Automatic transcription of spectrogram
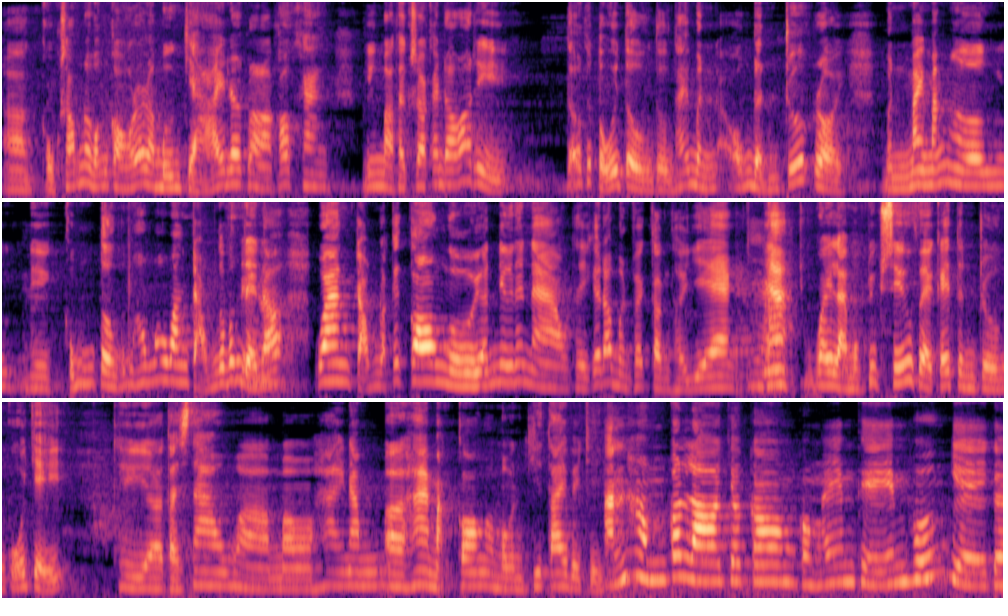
à, cuộc sống nó vẫn còn rất là bươn chải rất là khó khăn. Nhưng mà thật ra cái đó thì đối cái tuổi tường tường thấy mình ổn định trước rồi mình may mắn hơn thì cũng tường cũng không có quan trọng cái vấn đề đó. quan trọng là cái con người anh như thế nào thì cái đó mình phải cần thời gian nha. Quay lại một chút xíu về cái tình trường của chị. Thì à, tại sao mà mà hai năm à, hai mặt con mà mình chia tay về chị? Ảnh không có lo cho con còn em thì em hướng về ờ,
